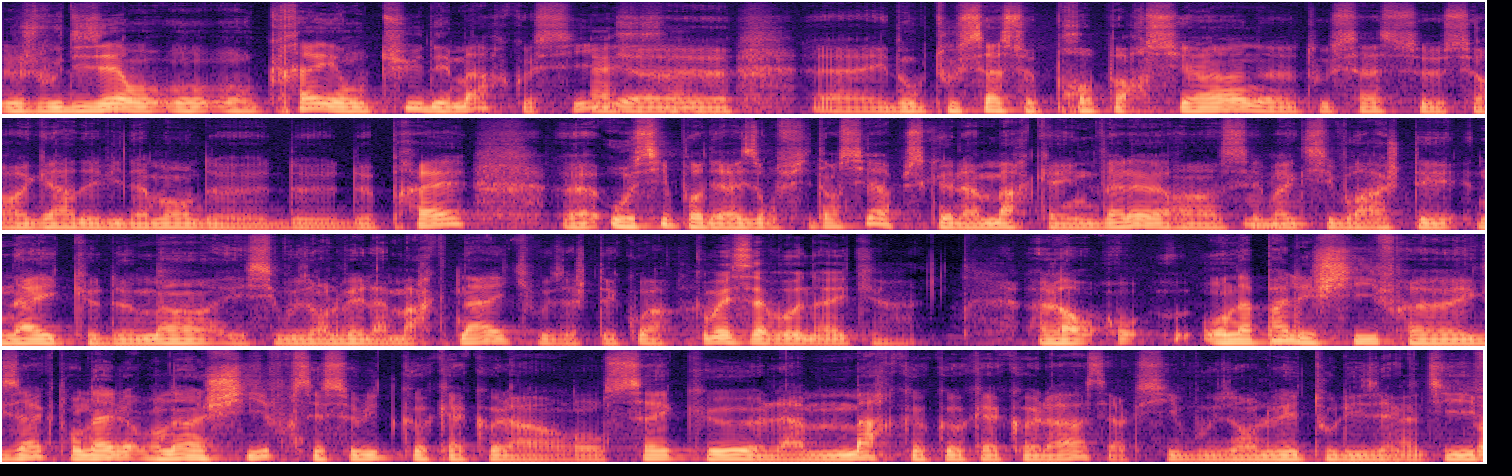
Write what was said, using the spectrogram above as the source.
je vous disais, on, on, crée et on tue des marques aussi. Euh, et donc tout ça se proportionne, tout ça se, regarde évidemment de, près, euh, aussi pour des raisons financières, puisque la marque a une valeur. Hein. C'est vrai mhm. que si vous rachetez Nike demain et si vous enlevez la marque Nike, vous achetez quoi? Combien ça vaut Nike? Alors, on n'a pas les chiffres euh, exacts. On a, on a un chiffre, c'est celui de Coca-Cola. On sait que la marque Coca-Cola, c'est-à-dire que si vous enlevez tous les actifs,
